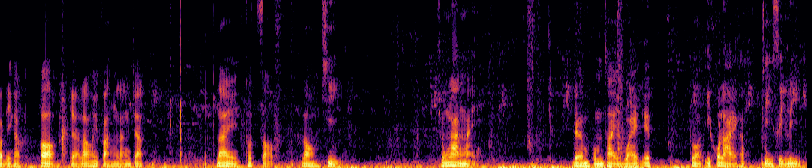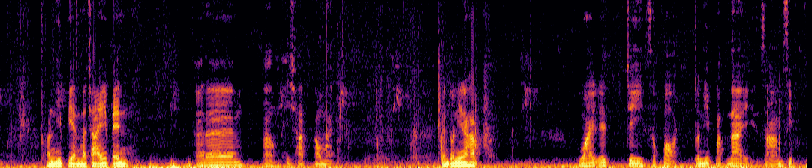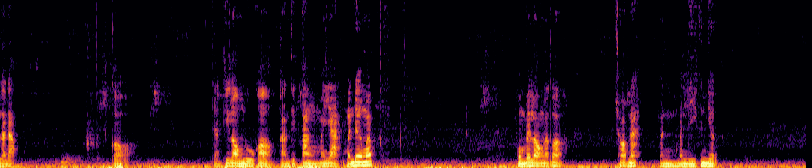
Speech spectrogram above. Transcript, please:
วัสดีครับ ก็จะเล่าให้ฟังหลังจากได้ทดสอบลองขี่ ช่วงล่างใหม่ เดิมผมใส่ YS ตัว Eco Line ครับ G Series อันนี้เปลี่ยนมาใช้เป็นอาดมอ้าวไม่ชัดเอาใหม่ เป็นตัวนี้นะครับ YS G Sport ตัวนี้ปรับได้ 30 ระดับ ก็ จากที่ลองดูก็การติดตั้งไม่ยากเหมือนเดิมครับ ผมไปลองแล้วก็ชอบนะ มันมันดีขึ้นเยอะ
